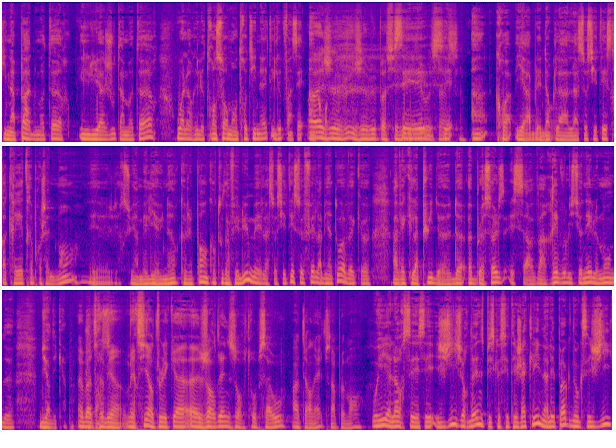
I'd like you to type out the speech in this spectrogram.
qui n'a pas de moteur, il lui ajoute un moteur, ou alors il le transforme en trottinette. Enfin, c'est ouais, j'ai vu, passer C'est incroyable. Et donc la, la, société sera créée très prochainement. J'ai reçu un mail il y a une heure que j'ai pas encore tout à fait lu, mais la société se fait là bientôt avec, euh, avec l'appui de, de Brussels et ça va révolutionner le monde du handicap. Eh ben, très bien. Merci en tous les cas. Euh, Jordan, on retrouve ça où? Internet, simplement Oui, alors c'est J Jordans, puisque c'était Jacqueline à l'époque, donc c'est J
